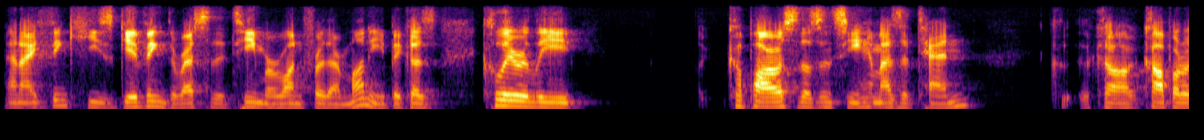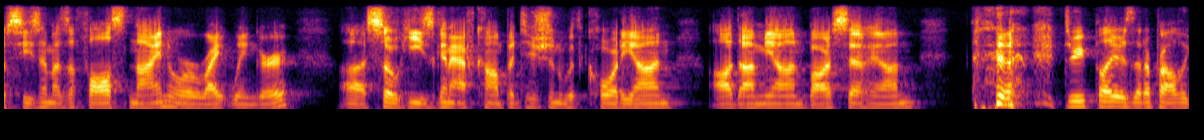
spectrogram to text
and I think he's giving the rest of the team a run for their money because clearly Caparros doesn't see him as a 10. Caparros sees him as a false nine or a right winger. Uh, so he's to have competition with Koryan, Adamian, Barseghyan. Three players that are probably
